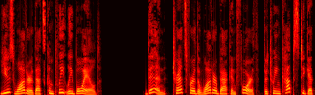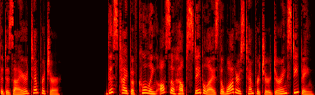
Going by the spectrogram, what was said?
Use water that's completely boiled. Then, transfer the water back and forth between cups to get the desired temperature. This type of cooling also helps stabilize the water's temperature during steeping.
